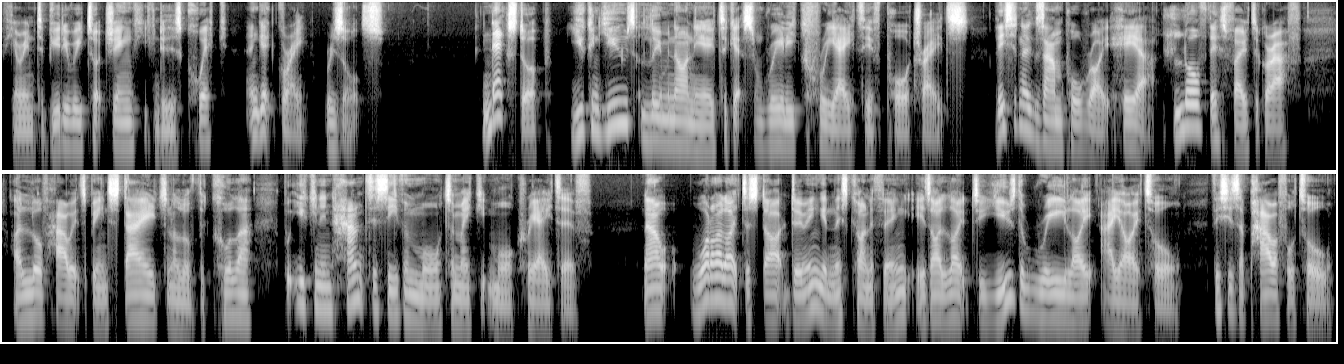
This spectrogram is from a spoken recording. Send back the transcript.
If you're into beauty retouching, you can do this quick and get great results. Next up, you can use Luminar Neo to get some really creative portraits. This is an example right here. Love this photograph. I love how it's been staged and I love the colour, but you can enhance this even more to make it more creative. Now, what I like to start doing in this kind of thing is I like to use the Relight AI tool. This is a powerful tool,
